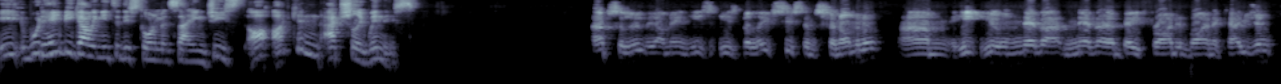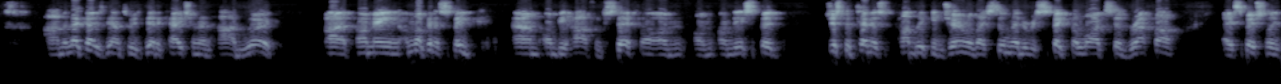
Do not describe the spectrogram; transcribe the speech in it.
Would he be going into this tournament saying, geez, I can actually win this? Absolutely. I mean, his his belief system's phenomenal. Um, he he'll never never be frightened by an occasion, um, and that goes down to his dedication and hard work. But I mean, I'm not going to speak um, on behalf of Steph on, on on this, but just the tennis public in general, they still need to respect the likes of Rafa, especially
